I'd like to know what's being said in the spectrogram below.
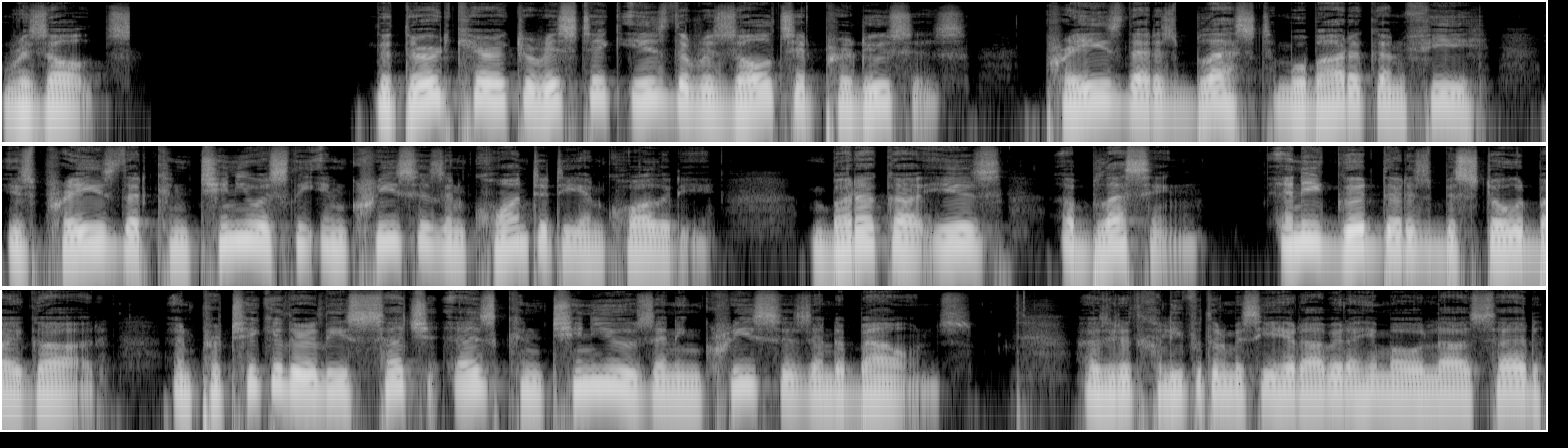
Results The third characteristic is the results it produces. Praise that is blessed, mubarakan fi, is praise that continuously increases in quantity and quality. Barakah is a blessing, any good that is bestowed by God, and particularly such as continues and increases and abounds. Hazrat Khalifatul Masih Rabi Rahimahullah said,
